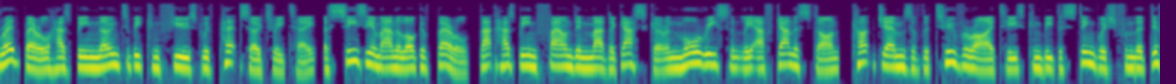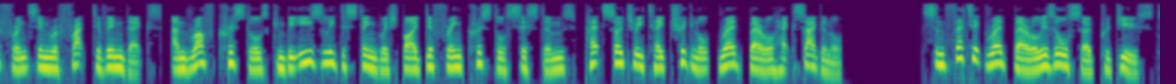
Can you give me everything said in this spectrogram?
Red beryl has been known to be confused with pezzottaite, a cesium analog of beryl, that has been found in Madagascar and more recently Afghanistan. Cut gems of the two varieties can be distinguished from the difference in refractive index, and rough crystals can be easily distinguished by differing crystal systems pezzottaite trigonal, red beryl hexagonal. Synthetic red beryl is also produced.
